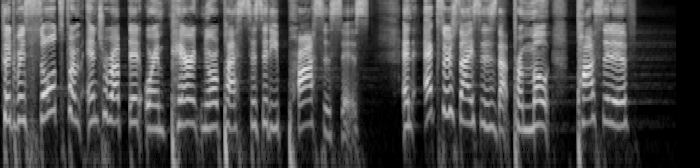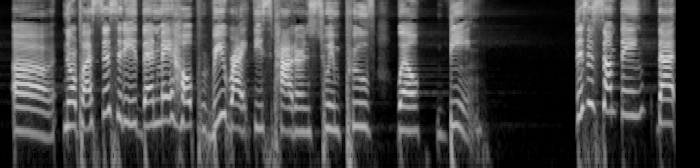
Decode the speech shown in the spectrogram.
could result from interrupted or impaired neuroplasticity processes and exercises that promote positive uh, neuroplasticity then may help rewrite these patterns to improve well-being. This is something that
